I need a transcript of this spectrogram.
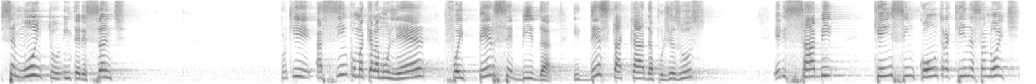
Isso é muito interessante, porque assim como aquela mulher foi percebida e destacada por Jesus, ele sabe quem se encontra aqui nessa noite.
